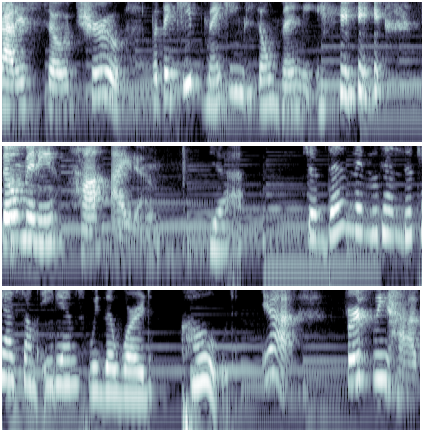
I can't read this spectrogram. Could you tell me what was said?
That is so true, but they keep making so many, so many hot items. Yeah. So then maybe we can look at some idioms with the word cold. Yeah. First, we have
